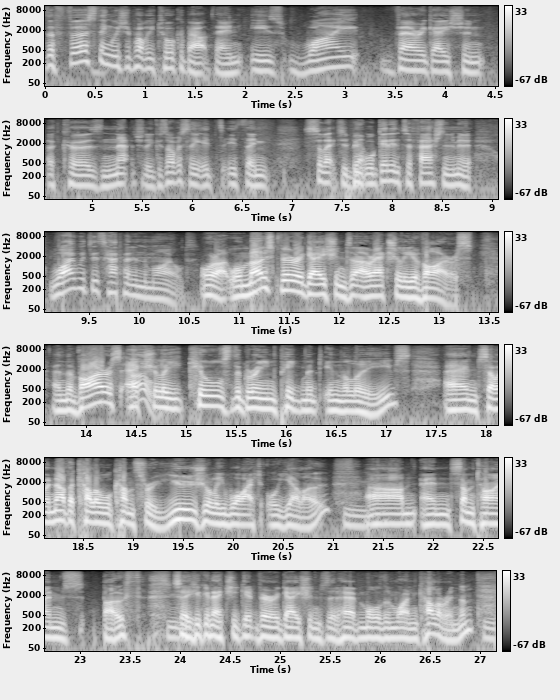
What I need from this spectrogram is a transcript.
the first thing we should probably talk about then is why variegation occurs naturally? Because obviously it's, it's then selected, but yep. we'll get into fashion in a minute. Why would this happen in the wild? All right, well, most variegations are actually a virus, and the virus oh. actually oh. kills the green pigment in the leaves, and so another colour will come through, usually white or yellow, mm. um, and sometimes both. Mm. So you can actually get variegations that have more than one colour in them. Mm.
